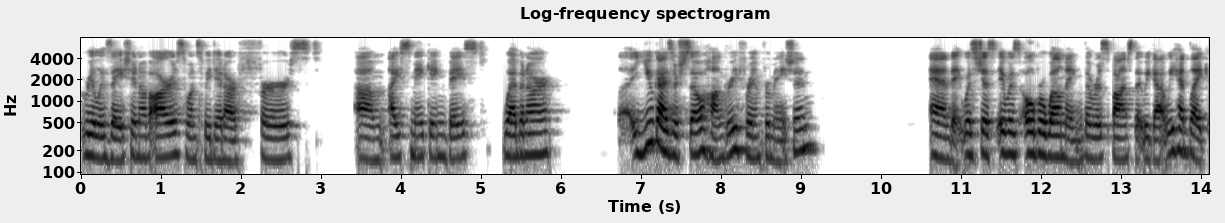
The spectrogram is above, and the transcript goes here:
realization of ours once we did our first um, ice making based webinar. You guys are so hungry for information. And it was just it was overwhelming the response that we got. We had like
